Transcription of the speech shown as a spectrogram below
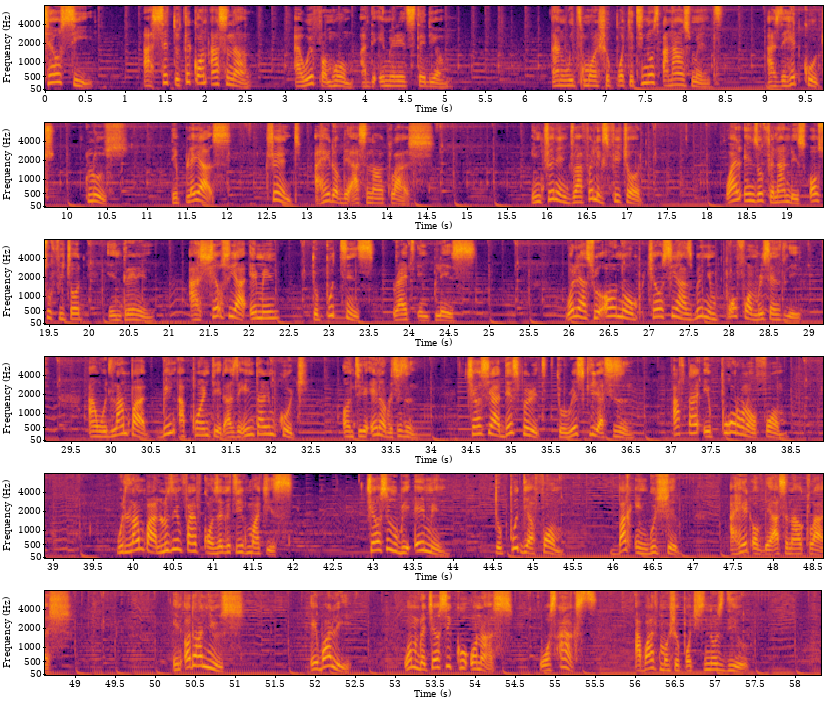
Chelsea are set to take on Arsenal away from home at the Emirates Stadium. And with Mauricio Pochettino's announcement as the head coach close, the players trained ahead of the Arsenal clash. In training, Joao Felix featured, while Enzo Fernandez also featured in training, as Chelsea are aiming to put things right in place. Well, as we all know, Chelsea has been in poor form recently, and with Lampard being appointed as the interim coach until the end of the season, Chelsea are desperate to rescue their season after a poor run of form. With Lampard losing five consecutive matches, Chelsea will be aiming to put their form back in good shape ahead of the Arsenal clash. In other news, Eghbali, one of the Chelsea co-owners, was asked about Mauricio Pochettino's deal,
